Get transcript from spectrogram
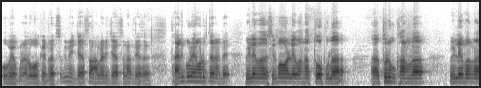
ఉపయోగపడారు ఓకే డ్రగ్స్కి మేము చేస్తాం ఆల్రెడీ చేస్తున్నారు చేస్తారు దానికి కూడా ఏమడుగుతానంటే వీళ్ళేమో సినిమా వాళ్ళు ఏమన్నా తోపులా తురుముఖాన్లా వీళ్ళు ఏమన్నా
